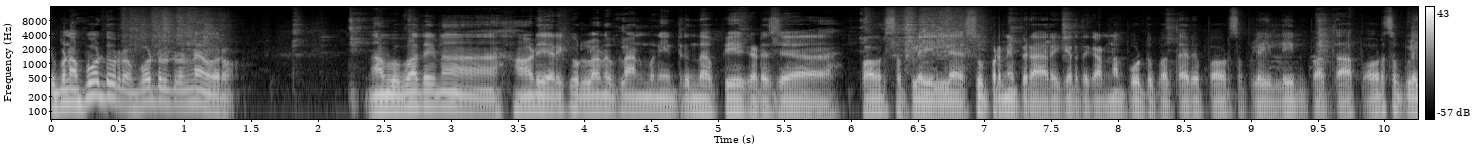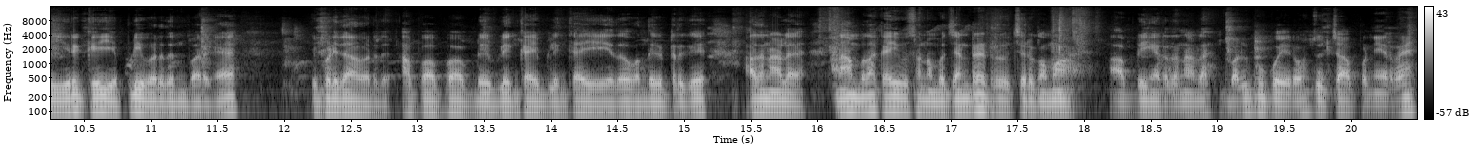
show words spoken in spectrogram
இப்போ நான் போட்டு விட்றேன் போட்டு விட்றோன்னே வரும். நம்ம பார்த்தீங்கன்னா ஆடு இறக்கி விடலான்னு பிளான் பண்ணிகிட்டு இருந்தா அப்பயே கிடச்ச பவர் சப்ளை இல்லை. சூப்பர் நேப்பர் அரைக்கிறதுக்கு அண்ணன் போட்டு பார்த்தாரு. பவர் சப்ளை இல்லைன்னு பார்த்தா பவர் சப்ளை இருக்குது எப்படி வருதுன்னு பாருங்கள் இப்படி தான் வருது. அப்போ அப்போ அப்படி பிளிங்க் ஆகி பிளிங்க் ஆகி ஏதோ வந்துக்கிட்டு இருக்கு. அதனால் நாம் தான் கை வசம் நம்ம ஜென்ரேட்டர் வச்சுருக்கோமா? அப்படிங்கிறதுனால பல்பு போயிடும் சுவிட்ச் ஆஃப் பண்ணிடுறேன்.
